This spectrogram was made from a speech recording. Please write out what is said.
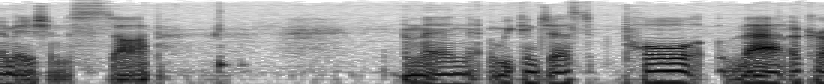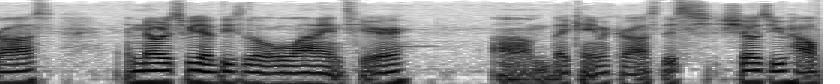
animation to stop. And then we can just pull that across. And notice we have these little lines here um, that came across. This shows you how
